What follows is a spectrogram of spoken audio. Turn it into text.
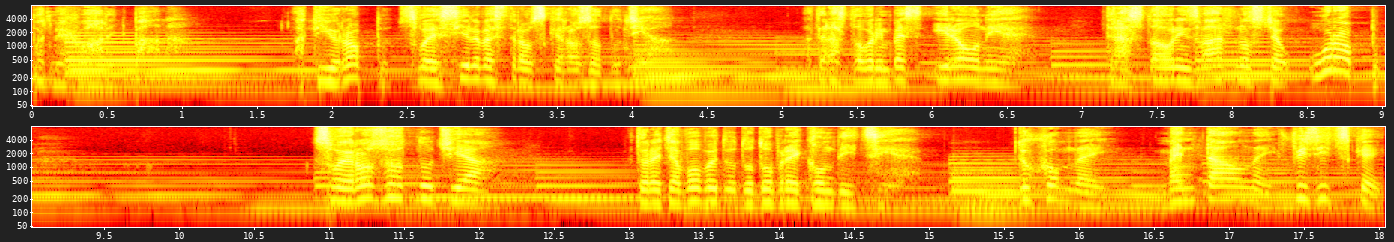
Poďme chváliť pána. A ty rob svoje silvestrovské rozhodnutia. A teraz to hovorím bez irónie. Teraz to hovorím s vážnosťou. Urob svoje rozhodnutia, ktoré ťa vovedú do dobrej kondície. Duchovnej, mentálnej, fyzickej.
